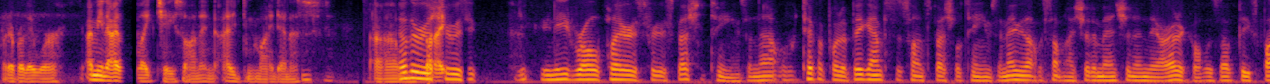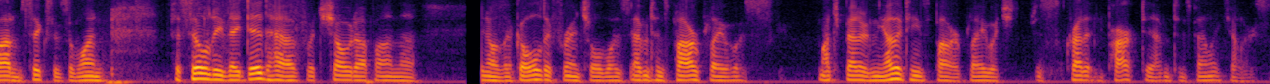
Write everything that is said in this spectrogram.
whatever they were. I mean, I like Chiasson, and I didn't mind Ennis. Um, The other I- issue is you, you, need role players for your special teams, and that Tippett put a big emphasis on special teams, and maybe that was something I should have mentioned in the article. Was of these bottom sixes, the one facility they did have, which showed up on the, you know, the goal differential was Edmonton's power play was much better than the other team's power play, which is credit in part to Edmonton's penalty killers.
